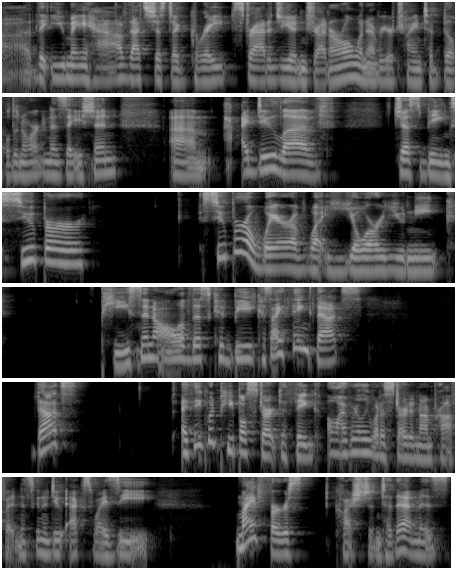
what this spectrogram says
uh, that you may have. That's just a great strategy in general whenever you're trying to build an organization. Um, I do love just being super super aware of what your unique piece in all of this could be because I think that's that's I think when people start to think, "Oh, I really want to start a nonprofit and it's going to do XYZ." My first question to them is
